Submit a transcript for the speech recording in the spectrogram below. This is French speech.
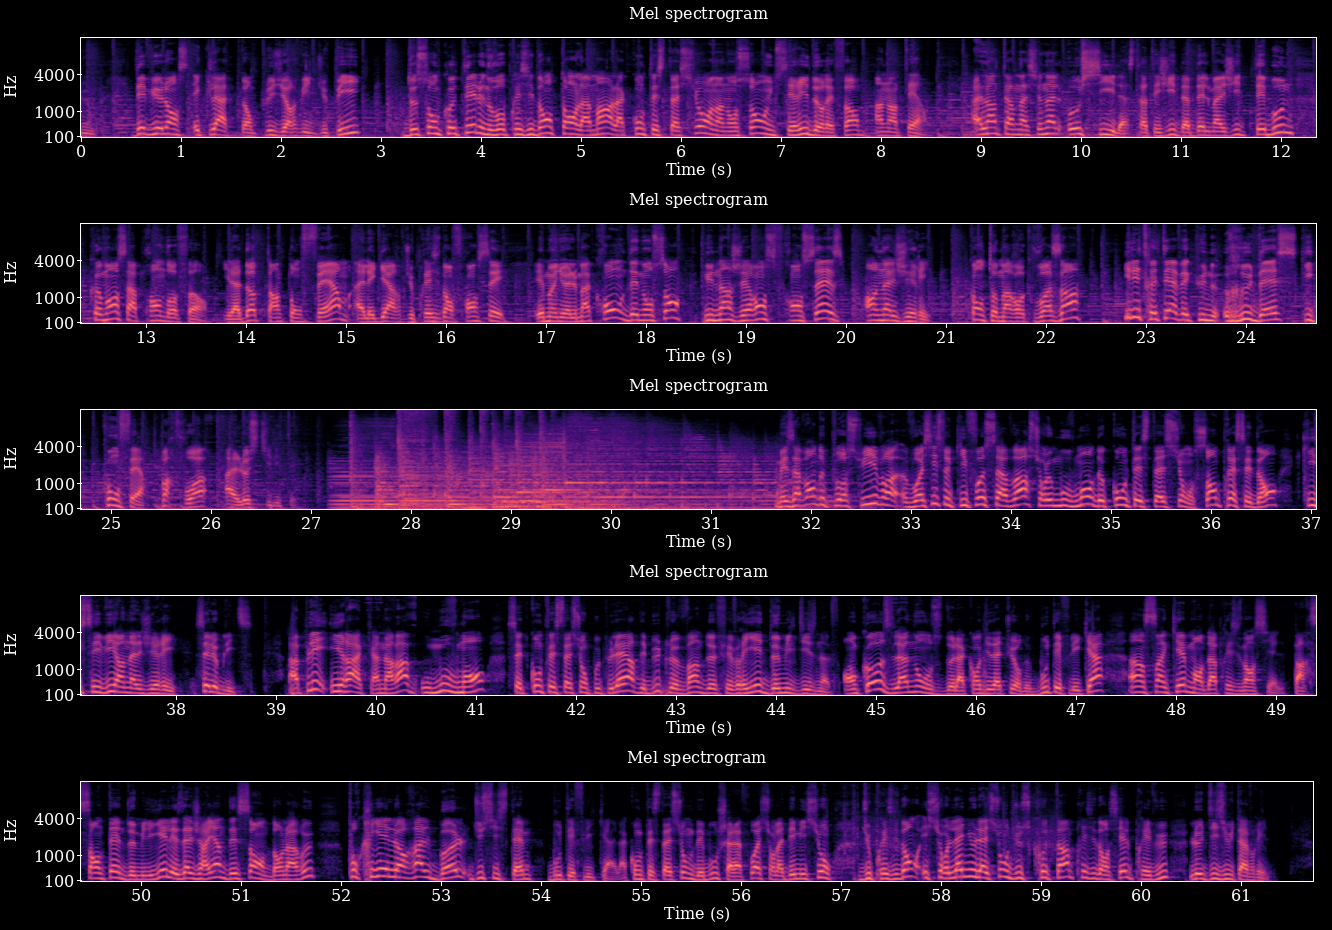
Des violences éclatent dans plusieurs villes du pays. De son côté, le nouveau président tend la main à la contestation en annonçant une série de réformes en interne. À l'international aussi, la stratégie d'Abdelmajid Tebboune commence à prendre forme. Il adopte un ton ferme à l'égard du président français Emmanuel Macron, dénonçant une ingérence française en Algérie. Quant au Maroc voisin, il est traité avec une rudesse qui confère parfois à l'hostilité. Mais avant de poursuivre, voici ce qu'il faut savoir sur le mouvement de contestation sans précédent qui sévit en Algérie. C'est le Blitz. Appelé Irak en arabe ou mouvement, cette contestation populaire débute le 22 février 2019. En cause, l'annonce de la candidature de Bouteflika à un cinquième mandat présidentiel. Par centaines de milliers, les Algériens descendent dans la rue pour crier leur ras-le-bol du système Bouteflika. La contestation débouche à la fois sur la démission du président et sur l'annulation du scrutin présidentiel prévu le 18 avril.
